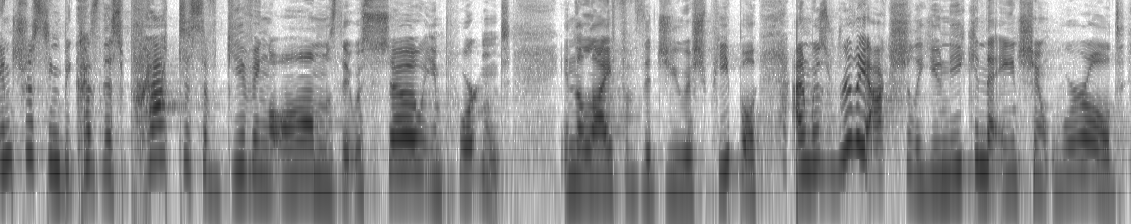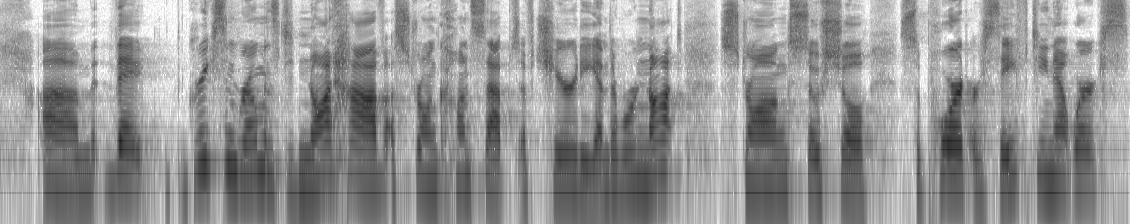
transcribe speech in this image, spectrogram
interesting because this practice of giving alms that was so important in the life of the Jewish people and was really actually unique in the ancient world. Um, the Greeks and Romans did not have a strong concept of charity, and there were not strong social support or safety networks.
